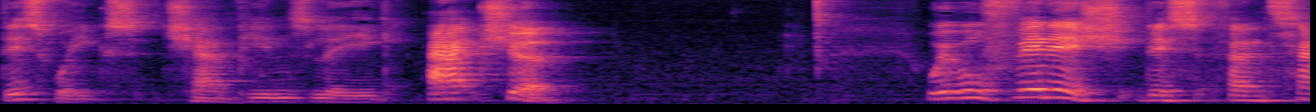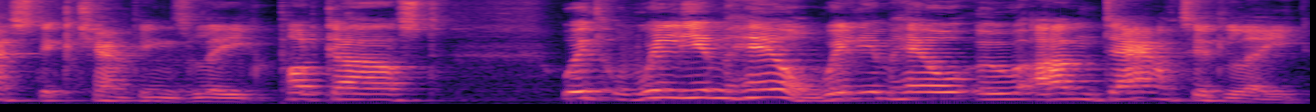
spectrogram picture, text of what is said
this week's Champions League action. We will finish this fantastic Champions League podcast with William Hill. William Hill, who undoubtedly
